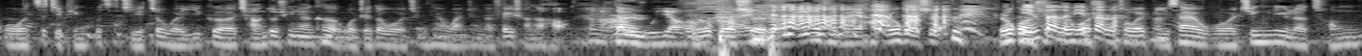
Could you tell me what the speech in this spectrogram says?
我自己评估自己作为一个强度训练课，我觉得我今天完成的非常的好。嗯但如果是？如果是 如果是如果是作为比赛，我经历了从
